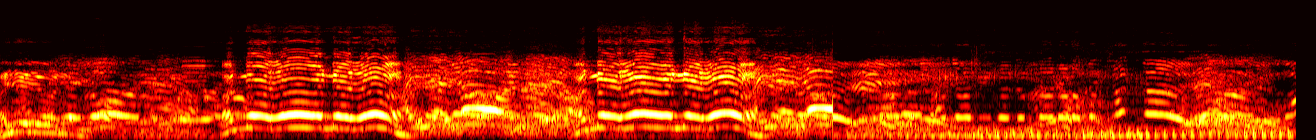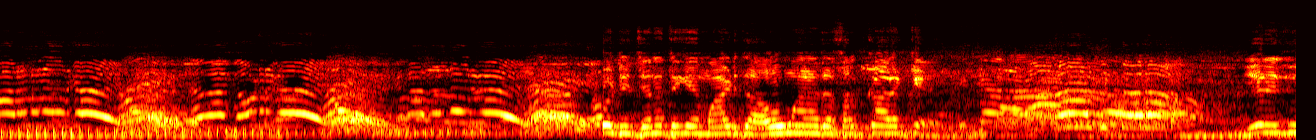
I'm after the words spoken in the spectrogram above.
ಅಯ್ಯಯ್ಯೋ, ಅನ್ಯಾಯ. ಅನ್ಯಾಯ ಅನ್ಯಾಯ. ಅನ್ಯಾಯ ಕೋಟಿ ಜನತೆಗೆ ಮಾಡಿದ ಅವಮಾನದ ಸರ್ಕಾರಕ್ಕೆ. ಏನಿದು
